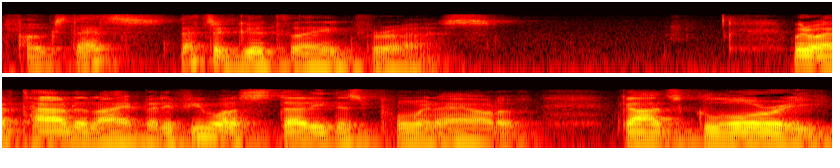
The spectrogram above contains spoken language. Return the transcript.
Folks, that's that's a good thing for us. We don't have time tonight, but if you want to study this point out of God's glory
